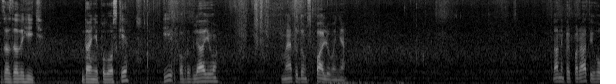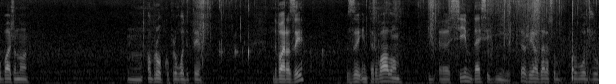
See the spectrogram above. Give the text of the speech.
заздалегідь дані полоски і обробляю методом спалювання. Даний препарат його бажано обробку проводити два рази з інтервалом е, 7-10 днів. Це вже я зараз проводжу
